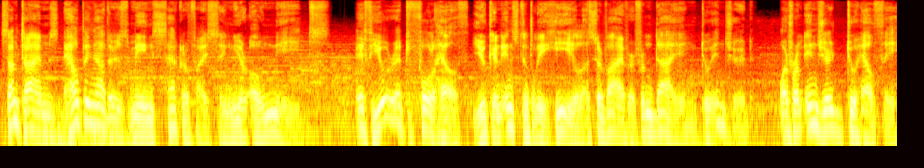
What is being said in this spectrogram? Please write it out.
sometimes helping others means sacrificing your own needs. If you're at full health, you can instantly heal a survivor from dying to injured. or from injured to healthy.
